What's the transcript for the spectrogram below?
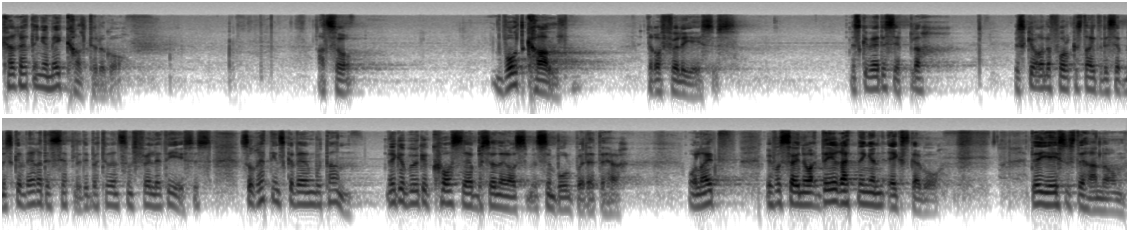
Hva retning er vi kalt til å gå? Altså, Vårt kall er å følge Jesus. Vi skal være disipler. Vi skal gjøre alle til disipler. Vi skal være disipler. Det betyr en som følger etter Jesus. Så retningen skal være mot han. Vi kan bruke korset her på søndag som symbol på dette. her. Alright? Vi får si nå at det er retningen jeg skal gå. Det er Jesus det handler om.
